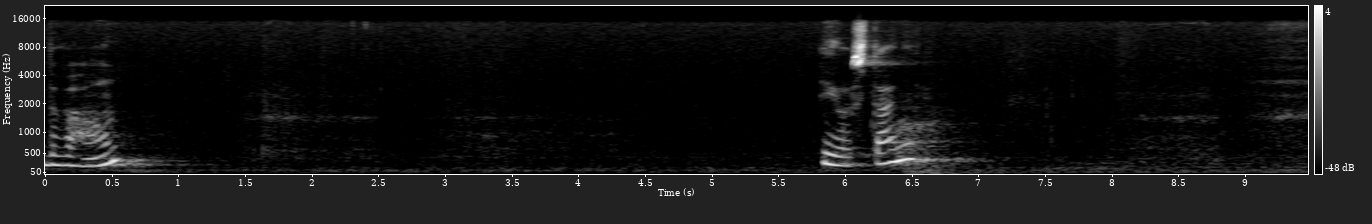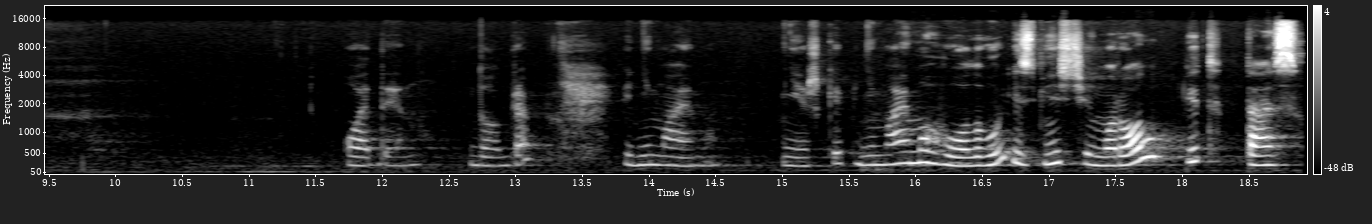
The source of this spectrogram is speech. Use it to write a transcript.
Два. І останнє. Один. Добре. Піднімаємо ніжки, піднімаємо голову і зміщуємо рол під таз.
